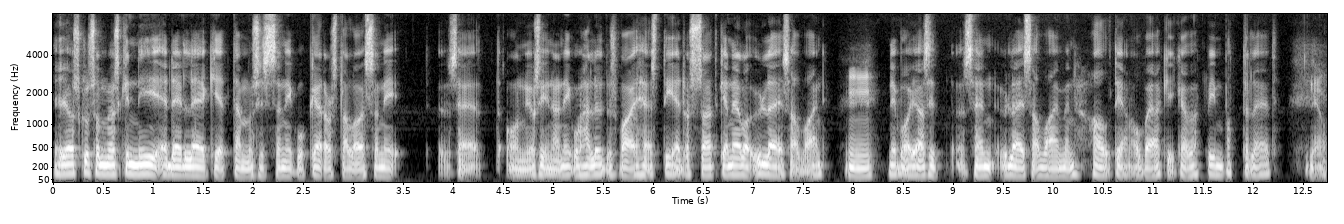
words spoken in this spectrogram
Ja joskus on myöskin niin edelleenkin, että tämmöisissä niin kuin kerrostaloissa niin se on jo siinä niin kuin hälytysvaiheessa tiedossa, että kenellä on yleisavain, mm. niin voidaan sitten sen yleisavaimen haltijan oveakin käydä pimpottelemaan, Joo,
